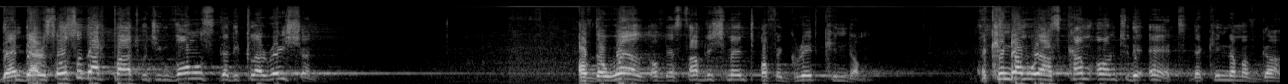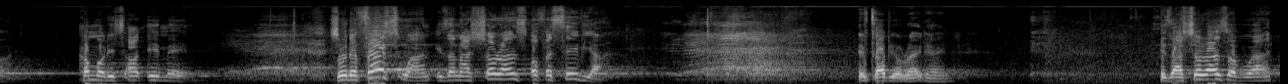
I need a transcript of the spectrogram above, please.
Then there is also that part which involves the declaration of the world of the establishment of a great kingdom. A kingdom who has come onto the earth, the kingdom of God. Come on, shout amen. amen. So the first one is an assurance of a savior. Lift up your right hand. Is assurance of what?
